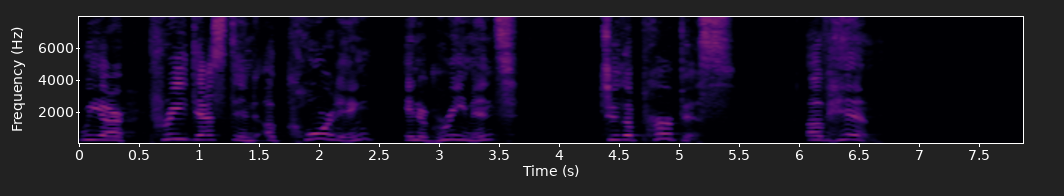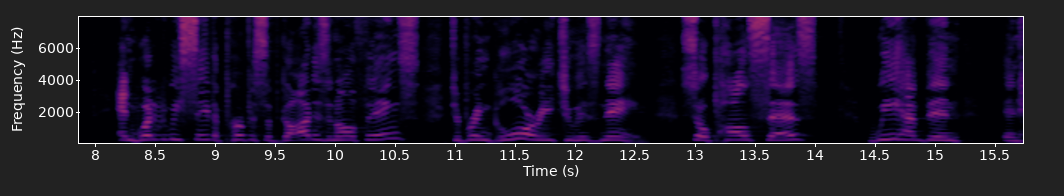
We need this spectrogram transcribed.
We are predestined according, in agreement, to the purpose of Him. And what did we say the purpose of God is in all things? To bring glory to His name. So Paul says, we have been and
